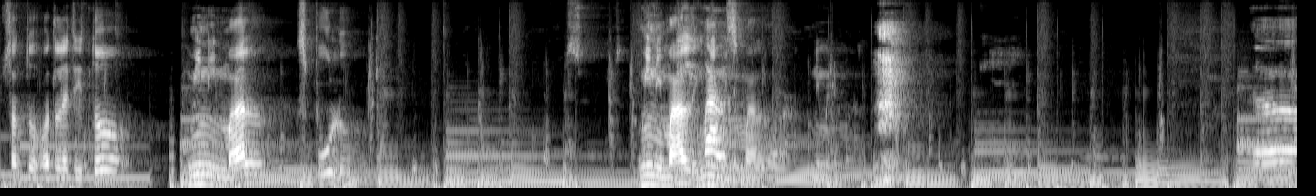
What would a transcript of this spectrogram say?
satu outlet itu minimal 10 minimal ini Minimal. minimal. 10 orang. ini minimal. Eh,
